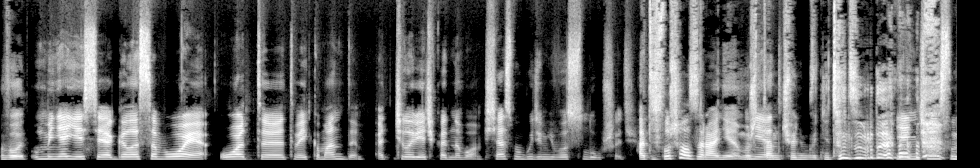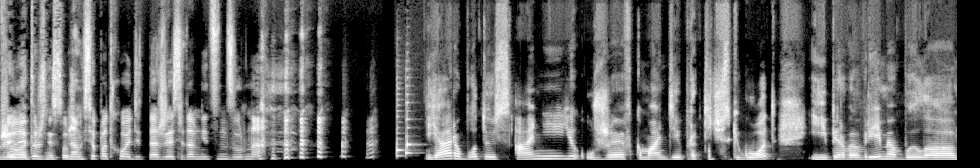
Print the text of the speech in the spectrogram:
вот. У меня есть э, голосовое от э, твоей команды, от человечка одного. Сейчас мы будем его слушать. А ты слушала заранее? Может, там что-нибудь нецензурное? Я ничего не слушала. я тоже не слушала. Нам все подходит, даже если там не цензурно. Я работаю с Аней уже в команде практически год, и первое время было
